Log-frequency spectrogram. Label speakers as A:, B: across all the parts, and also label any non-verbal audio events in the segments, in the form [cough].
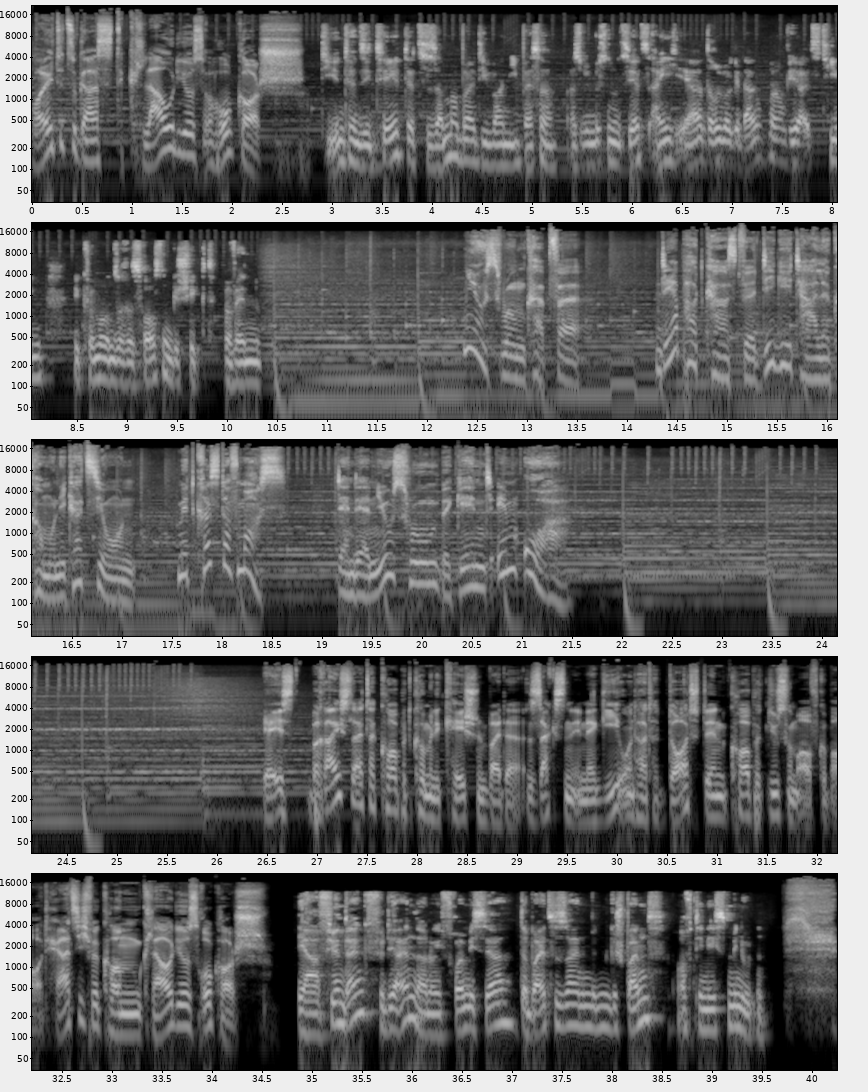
A: Heute zu Gast Claudius Rokosch.
B: Die Intensität der Zusammenarbeit, die war nie besser. Also wir müssen uns jetzt eigentlich eher darüber Gedanken machen, wir als Team, wie können wir unsere Ressourcen geschickt verwenden.
C: Newsroom-Köpfe. Der Podcast für digitale Kommunikation. Mit Christoph Moss. Denn der Newsroom beginnt im Ohr.
A: Er ist Bereichsleiter Corporate Communication bei der Sachsen Energie und hat dort den Corporate Newsroom aufgebaut. Herzlich willkommen, Claudius Rokosch.
B: Ja, vielen Dank für die Einladung. Ich freue mich sehr, dabei zu sein. Bin gespannt auf die nächsten Minuten.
